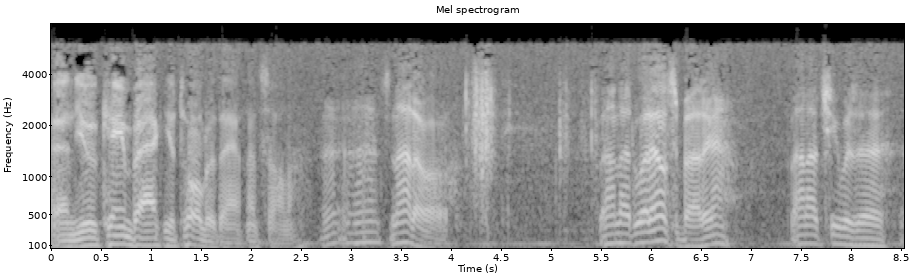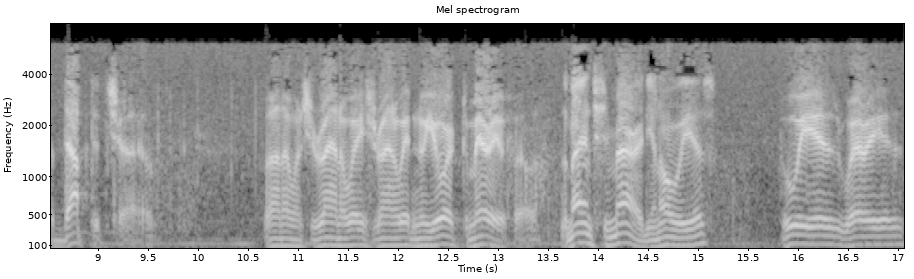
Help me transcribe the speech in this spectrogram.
And you came back and you told her that. That's all. Uh, that's not all. Found out what else about her. Found out she was a adopted child. Found out when she ran away, she ran away to New York to marry a fellow. The man she married, you know who he is? Who he is, where he is,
